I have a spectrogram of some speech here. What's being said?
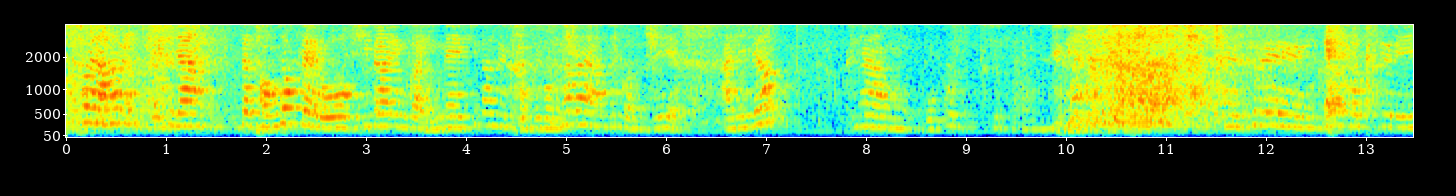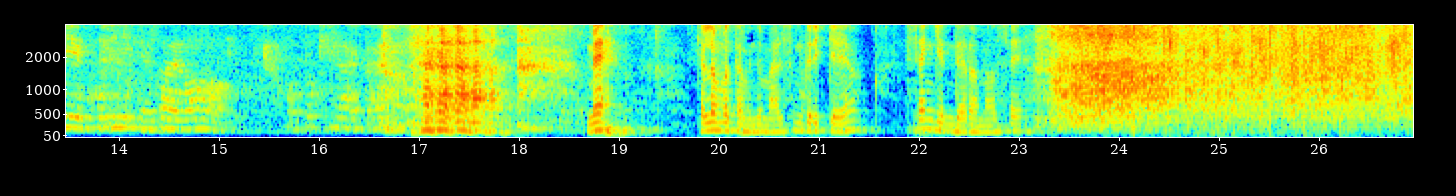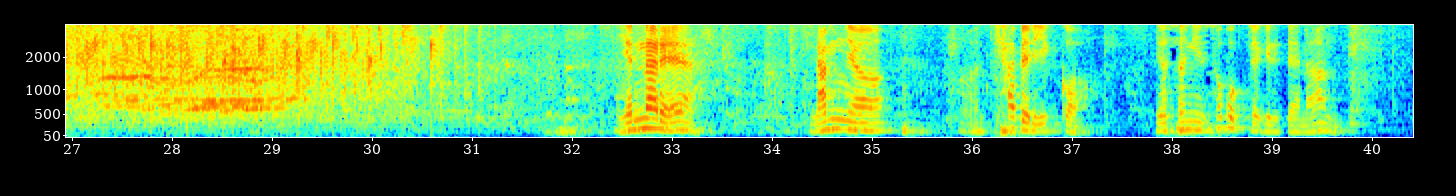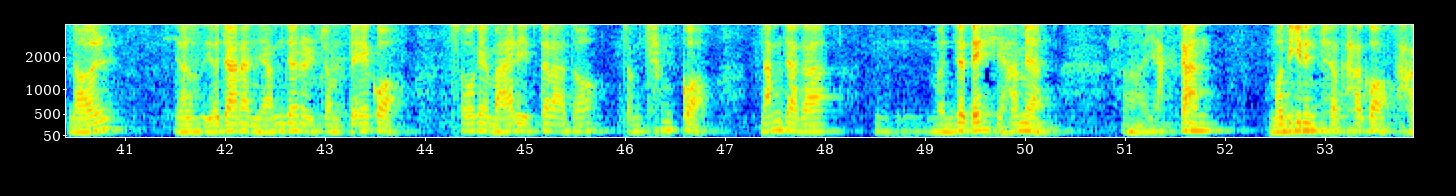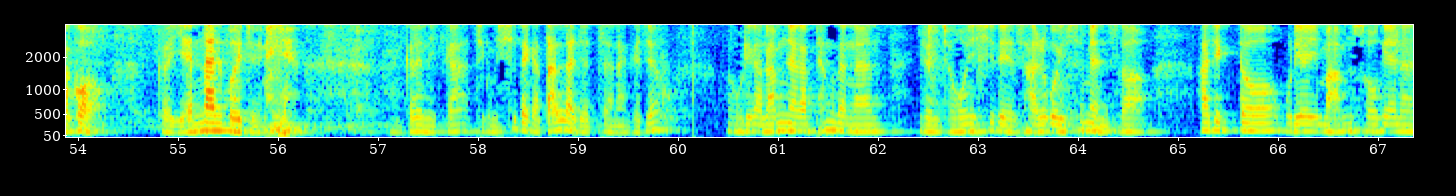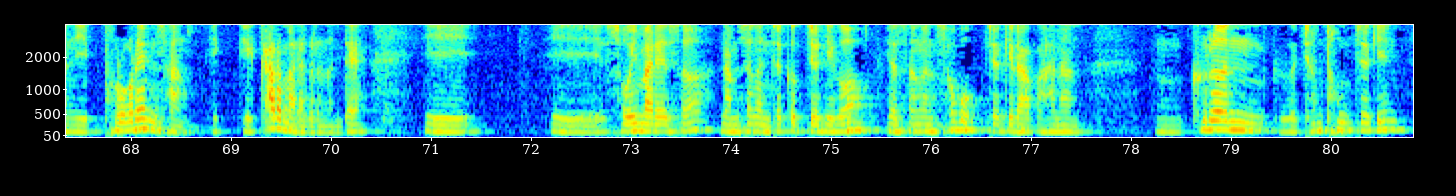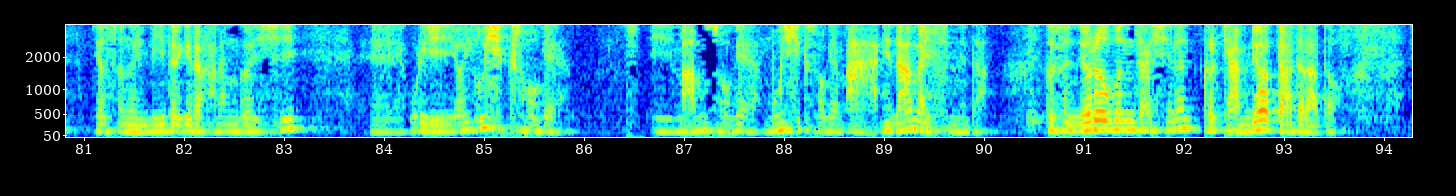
고쳐야 하는지 그냥 진짜 정석대로 기다림과 인내의 시간을 가지고 살아야 하는 건지 아니면 그냥 못 고치고 네, 그래 그런 것들이 고민이 돼서요 어떻게 해야 할까요? 네. 결론부터 먼저 말씀드릴게요. 생긴 대로 놓으세요. 옛날에 남녀 어, 차별이 있고 여성이 소극적일 때는 늘 여, 여자는 얌전을 좀 빼고 속에 말이 있더라도 좀 참고 남자가 음, 먼저 대시하면 어, 약간 못 이기는 척하고 가고 그 옛날 버전이에요. 그러니까 지금 시대가 달라졌잖아, 그죠? 우리가 남녀가 평등한 이런 좋은 시대에 살고 있으면서 아직도 우리의 마음 속에는 이 프로그램상 이, 이 까르마라 그러는데 이, 이 소위 말해서 남성은 적극적이고 여성은 소극적이라고 하는 음, 그런 그 전통적인 여성의 미덕이라 하는 것이 에, 우리의 의식 속에 이 마음 속에 무의식 속에 많이 남아 있습니다. 그것은 여러분 자신은 그렇게 안 배웠다 하더라도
